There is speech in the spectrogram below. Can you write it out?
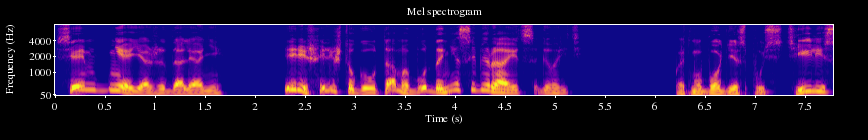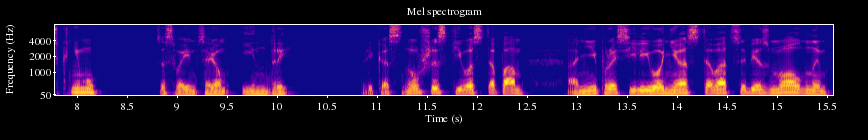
Семь дней ожидали они и решили, что Гаутама Будда не собирается говорить. Поэтому боги спустились к нему со своим царем Индрой. Прикоснувшись к его стопам, они просили его не оставаться безмолвным.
